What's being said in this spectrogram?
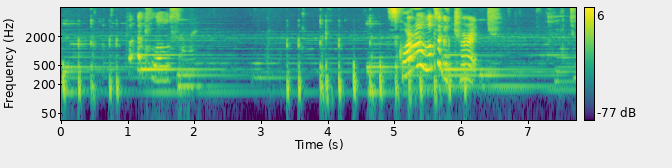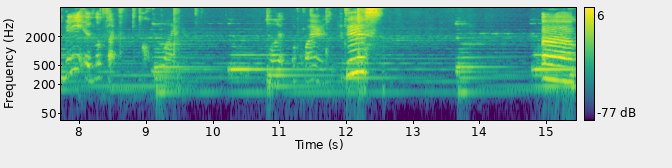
Put a close sign. This courtroom looks like a church. To me, it looks like What? This uh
